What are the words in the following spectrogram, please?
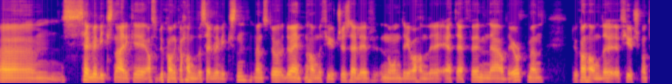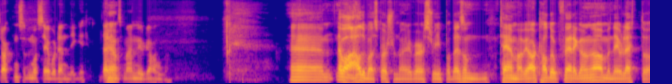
uh, Selve viksen er ikke Altså, du kan ikke handle selve viksen, mens du, du enten handler futures eller noen driver og handler ETF-er, men det har jeg aldri gjort. men du kan handle future-kontrakten, så du må se hvor den ligger. Det er ja. den som er mulig å handle. Uh, var, jeg hadde bare spørsmål om reverse repo. Det er sånn tema vi har tatt opp flere ganger, men det er jo lett å,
